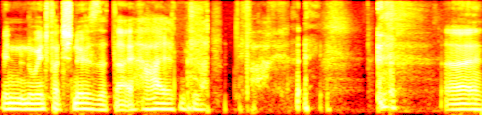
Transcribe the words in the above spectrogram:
Non vince fatto schnös da te. Ah, fuck. Eh.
